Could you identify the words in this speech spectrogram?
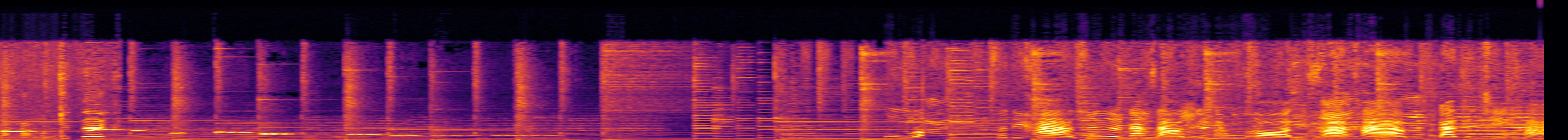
ำขันชาสาขาคอมพิวเตอร์สวัสดีค่ะ ชื่อนางสาวยุนิวงกรสาขาการบัญชีค่ะ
